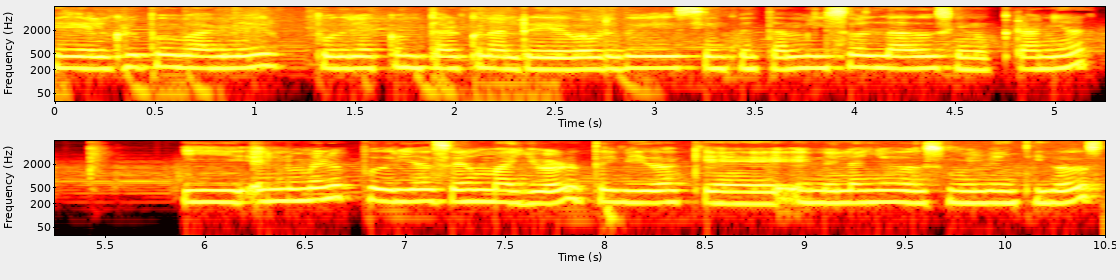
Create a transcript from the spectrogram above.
el grupo Wagner podría contar con alrededor de 50.000 soldados en Ucrania y el número podría ser mayor debido a que en el año 2022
